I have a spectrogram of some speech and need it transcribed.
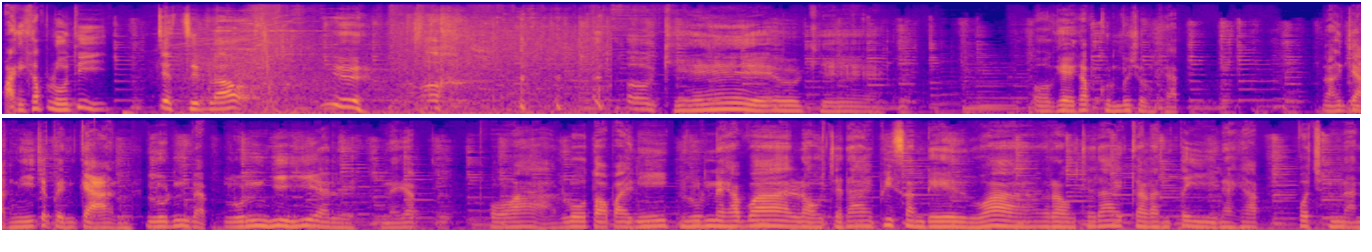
ไปครับโลที่ 70 แล้วเอ้อโอเค โอเค โอเคครับคุณผู้ชมครับ หลังจากนี้จะเป็นการลุ้นแบบลุ้นเฮี้ยเลยนะครับ เพราะว่าโลต่อไปนี้ลุ้นนะครับว่าเราจะได้พี่ซันเดย์หรือว่าเราจะได้การันตีนะครับ เพราะฉะนั้น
